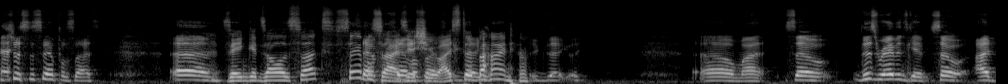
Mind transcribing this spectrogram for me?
It's just a sample size. Um, Zane Gonzalez sucks. Sample Sam- size sample issue. size. I stood Exactly. behind him. Exactly. Oh my! So this Ravens game. So I,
